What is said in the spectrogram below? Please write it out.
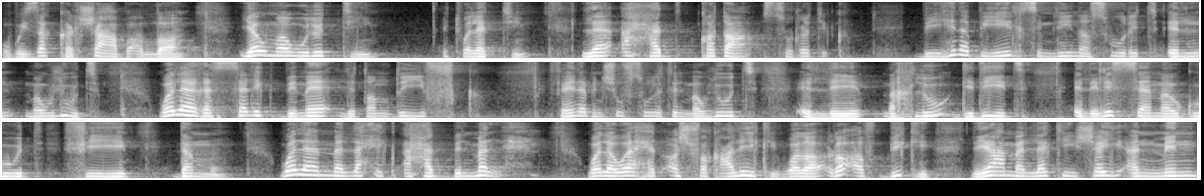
وبيذكر شعب الله يوم ولدتي اتولدتي لا أحد قطع سرتك هنا بيرسم لينا صورة المولود. ولا غسلك بماء لتنظيفك. فهنا بنشوف صورة المولود اللي مخلوق جديد اللي لسه موجود في دمه. ولا ملحك أحد بالملح. ولا واحد أشفق عليك ولا رأف بك ليعمل لك شيئا من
